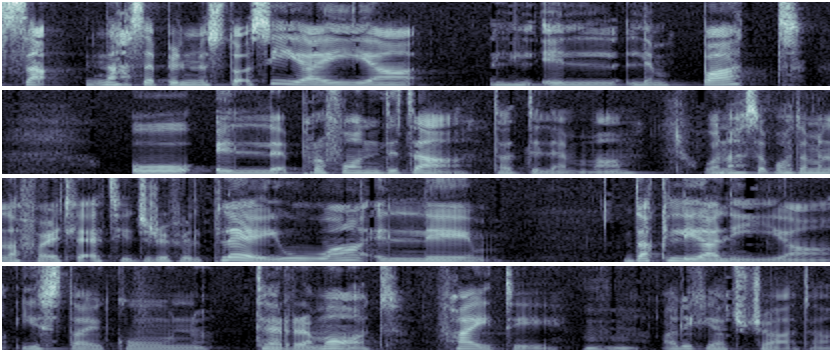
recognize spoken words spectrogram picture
Issa naħseb il-mistoqsija hija l-impatt u il-profondità tad-dilemma. U naħseb waħda mill-affarijiet li qed jiġri fil-play huwa illi dak li għalija jista' jkun terremot f'ħajti mhm. għalik hija ċċata.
